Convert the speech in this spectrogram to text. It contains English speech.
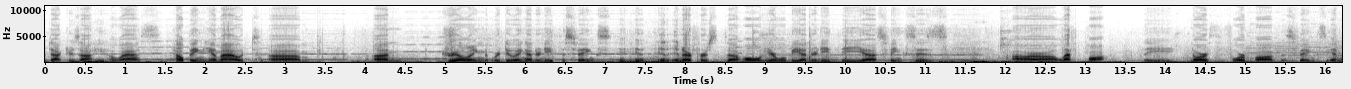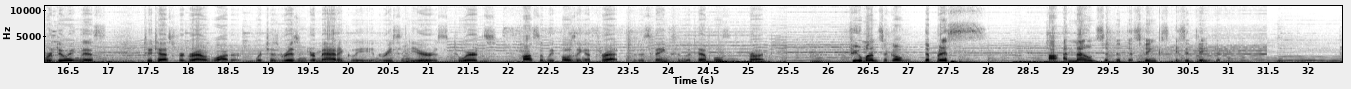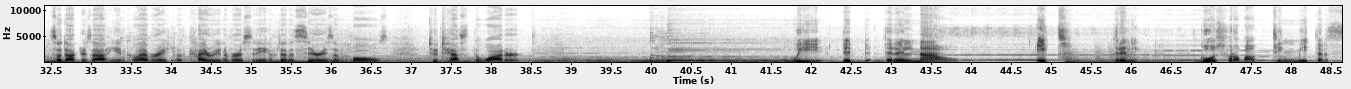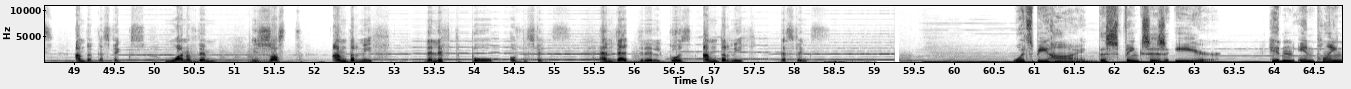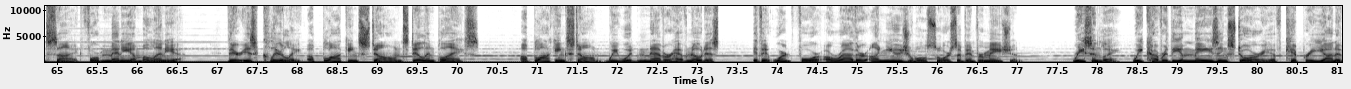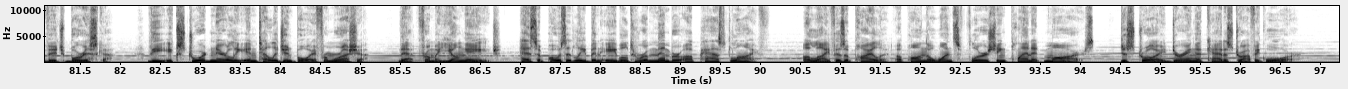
of Dr. Zahi Hawass, helping him out um, on drilling that we're doing underneath the Sphinx. In, in, in our first uh, hole here will be underneath the uh, Sphinx's uh, left paw, the north forepaw of the Sphinx. And we're doing this to test for groundwater, which has risen dramatically in recent years to where it's possibly posing a threat to the Sphinx and the temples in front. A few months ago, the press uh, announced that the Sphinx is in danger. So Dr. Zahi, in collaboration with Cairo University, have done a series of holes to test the water. We did drill now eight drilling. Goes for about 10 meters under the Sphinx. One of them is just underneath the left paw of the Sphinx. And that drill goes underneath the Sphinx. What's behind the Sphinx's ear? Hidden in plain sight for many a millennia, there is clearly a blocking stone still in place. A blocking stone we would never have noticed if it weren't for a rather unusual source of information. Recently, we covered the amazing story of Kipriyanovich Boriska, the extraordinarily intelligent boy from Russia that, from a young age, has supposedly been able to remember a past life a life as a pilot upon the once flourishing planet Mars, destroyed during a catastrophic war.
